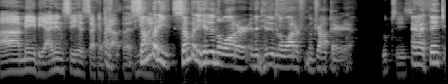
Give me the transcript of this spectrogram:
Uh maybe I didn't see his second shot, but somebody might. somebody hit it in the water and then hit it in the water from the drop area. Oopsies. And I think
